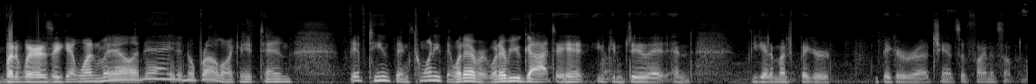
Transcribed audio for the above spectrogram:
but whereas you get one male and hey no problem i can hit 10 15 things 20 things whatever whatever you got to hit you can do it and you get a much bigger bigger uh, chance of finding something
